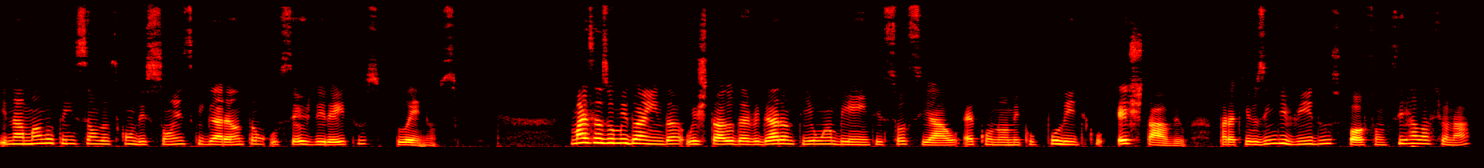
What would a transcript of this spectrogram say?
e na manutenção das condições que garantam os seus direitos plenos. Mais resumido ainda, o Estado deve garantir um ambiente social, econômico, político estável para que os indivíduos possam se relacionar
